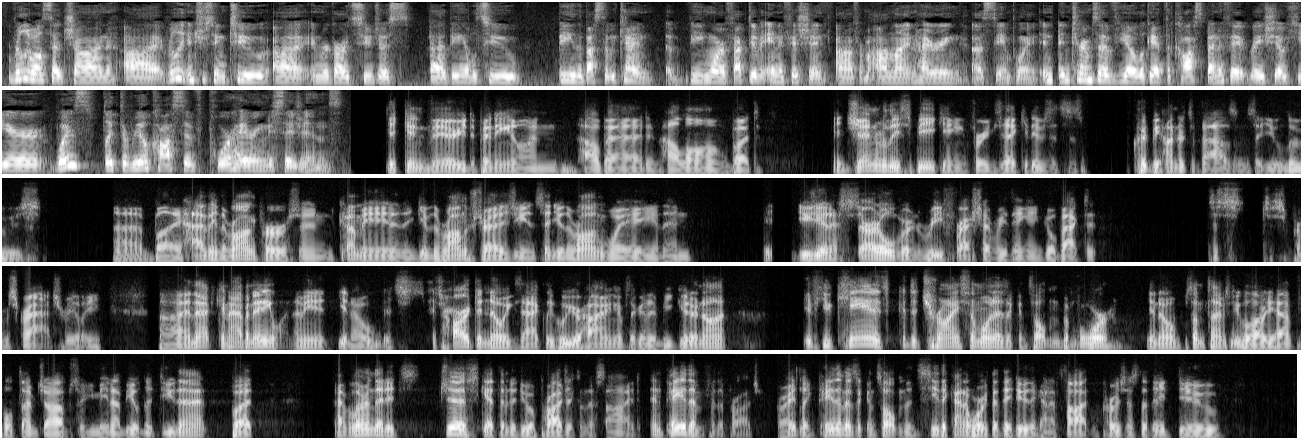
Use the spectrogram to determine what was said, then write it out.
Really well said, Sean. Uh, really interesting too uh, in regards to just uh, being able to being the best that we can, uh, be more effective and efficient uh, from an online hiring uh, standpoint. In, in terms of you know looking at the cost benefit ratio here, what is like the real cost of poor hiring decisions? It can vary depending on how bad and how long, but and generally speaking, for executives, it's could be hundreds of thousands that you lose uh, by having the wrong person come in and then give the wrong strategy and send you the wrong way, and then you're gonna start over and refresh everything and go back to just just from scratch, really. Uh, and that can happen to anyone. I mean, it, you know, it's it's hard to know exactly who you're hiring if they're going to be good or not. If you can, it's good to try someone as a consultant before. You know, sometimes people already have full time jobs, so you may not be able to do that. But I've learned that it's just get them to do a project on the side and pay them for the project, right? Like pay them as a consultant and see the kind of work that they do, the kind of thought and process that they do.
